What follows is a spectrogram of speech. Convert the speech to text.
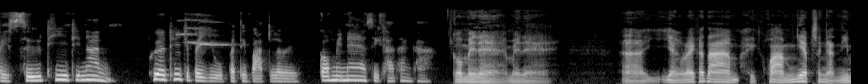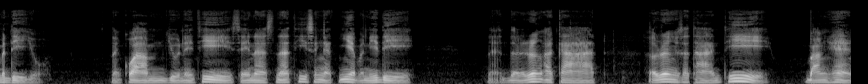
ปซื้อที่ที่นั่น เพื่อที่จะไปอยู่ปฏิบัติเลย ก็ไม่แน่สิคะท่านคะก็ไม่แน่ไม่แน่อ่าอย่างไรก็ตามไอ้ความเงียบสงัดนี้มันดีอยู่ นะความอยู่ในที่เสนาสนะที่สงัดเงียบอันนี้ดีนะโดยเรื่องอากาศ เรื่องสถานที่บางแห่ง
